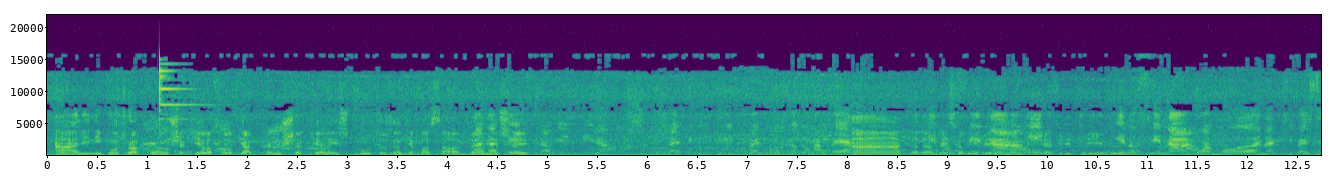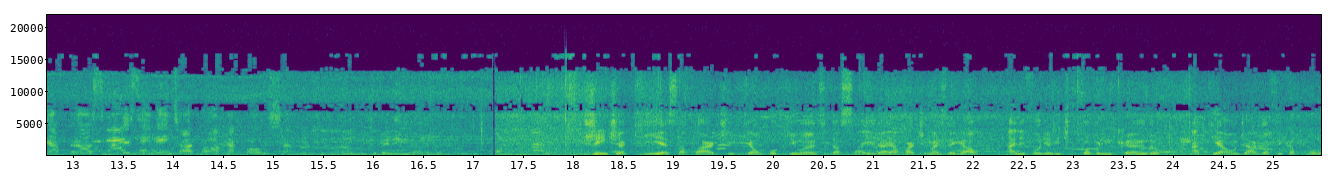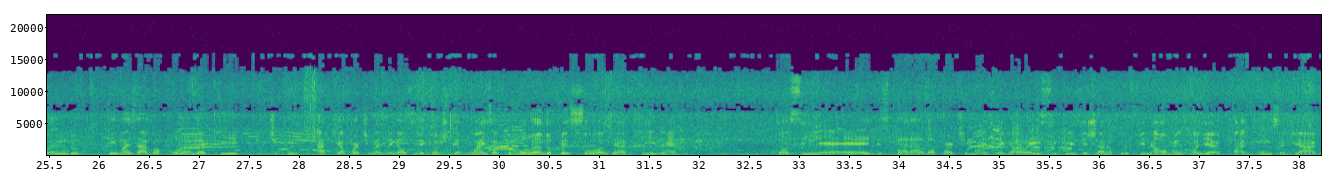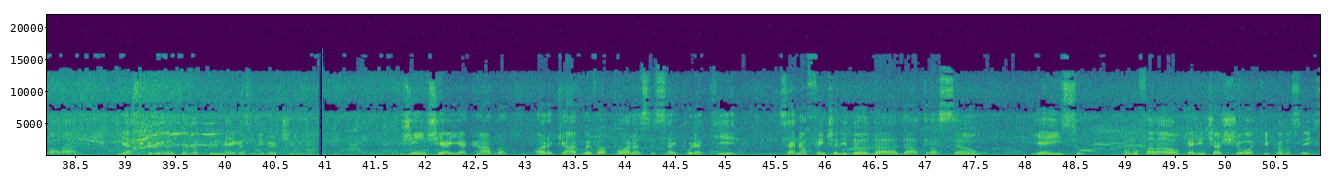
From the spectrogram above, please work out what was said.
Ah, a Aline encontrou a concha aqui. Ela falou que a concha que ela escuta os antepassados. Eu não sei. Vez que alguém vira um chefe de tribo, vai colocando uma pedra. Ah, cada E vez que alguém vira um final- chefe de tribo. E no final, a Moana, que vai ser a próxima descendente, ela coloca a concha. Ah, muito bem lembrado. Gente, aqui essa parte que é um pouquinho antes da saída é a parte mais legal. Ali foi onde a gente ficou brincando. Aqui é onde a água fica pulando. Tem mais água pulando aqui. Tipo, aqui é a parte mais legal. Você vê que onde tem mais acumulando pessoas é aqui, né? Então assim, é, é disparado a parte mais legal. É isso que eles deixaram pro final mesmo. Olha, bagunça de água lá. E as crianças aqui mega se divertindo. Gente, aí acaba. A hora que a água evapora, você sai por aqui, sai na frente ali do- da, da atração. E é isso. Vamos falar o que a gente achou aqui pra vocês.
